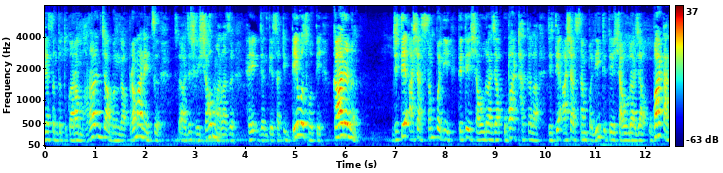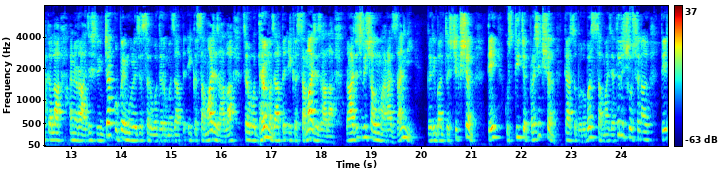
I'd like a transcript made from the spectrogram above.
या संत तुकाराम महाराजांच्या अभंगाप्रमाणेच राजश्री शाहू महाराज हे जनतेसाठी देवच होते. कारण जिथे आशा संपली तिथे शाहूराजा उभा ठाकला. जिथे आशा संपली तिथे शाहूराजा उभा टाकला आणि राजश्रींच्या कृपेमुळेच सर्व धर्म जात एक समाज झाला सर्व धर्म जात एक समाज झाला. राजश्री शाहू महाराजांनी गरिबांचं शिक्षण ते कुस्तीचे प्रशिक्षण त्याचबरोबर समाजातील शोषण ते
